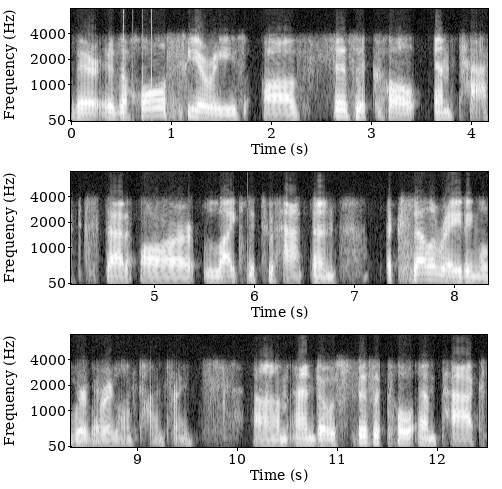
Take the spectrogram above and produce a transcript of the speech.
there is a whole series of physical impacts that are likely to happen accelerating over a very long time frame. Um, and those physical impacts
